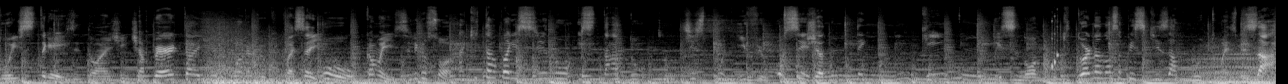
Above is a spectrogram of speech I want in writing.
123. Então a gente aperta e bora o que vai sair. Oh, calma aí, se liga só. Aqui tá aparecendo estado indisponível. Ou seja, não tem ninguém com esse nome, o que torna a nossa pesquisa muito mais bizarra.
